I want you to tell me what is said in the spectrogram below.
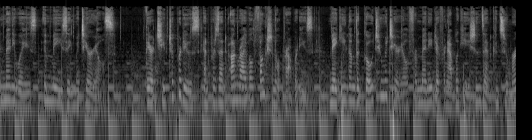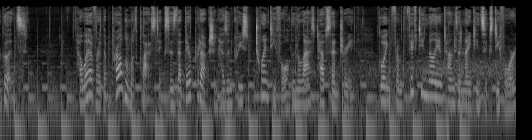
In many ways, amazing materials. They are cheap to produce and present unrivaled functional properties, making them the go to material for many different applications and consumer goods. However, the problem with plastics is that their production has increased 20 fold in the last half century, going from 15 million tons in 1964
